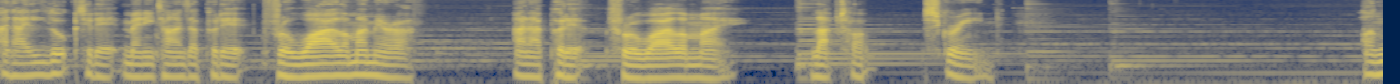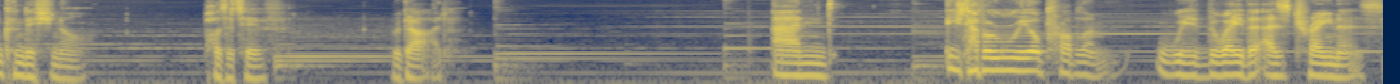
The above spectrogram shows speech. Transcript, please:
And I looked at it many times. I put it for a while on my mirror, and I put it for a while on my laptop screen. Unconditional, positive regard. And I used to have a real problem with the way that as trainers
